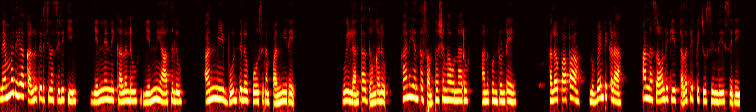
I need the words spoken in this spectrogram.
నెమ్మదిగా కళ్ళు తెరిచిన సిరికి ఎన్నెన్ని కలలు ఎన్ని ఆశలు అన్నీ బూడిదలో పోసిన పన్నీరే. వీళ్ళంతా దొంగలు కాని ఎంత సంతోషంగా ఉన్నారు అనుకుంటుంటే హలో పాప నువ్వేంటిక్కడ? అన్న సౌండ్కి తల తిప్పి చూసింది సిరి.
